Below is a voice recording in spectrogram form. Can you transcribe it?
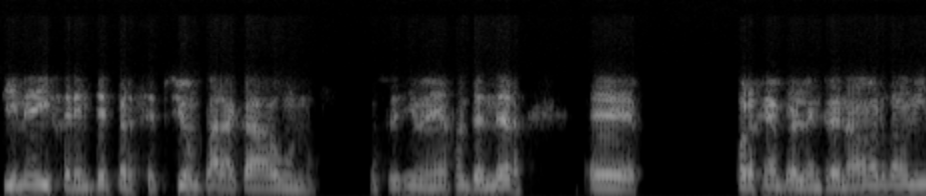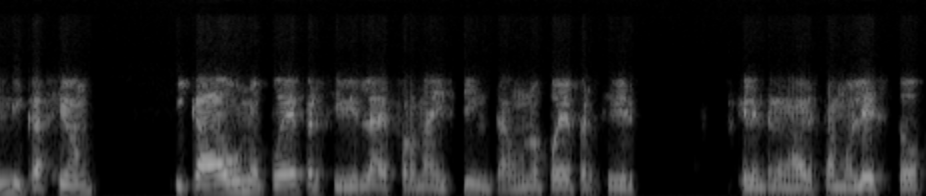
tiene diferente percepción para cada uno. No sé si me dejo entender. Eh, por ejemplo, el entrenador da una indicación y cada uno puede percibirla de forma distinta. Uno puede percibir que el entrenador está molesto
